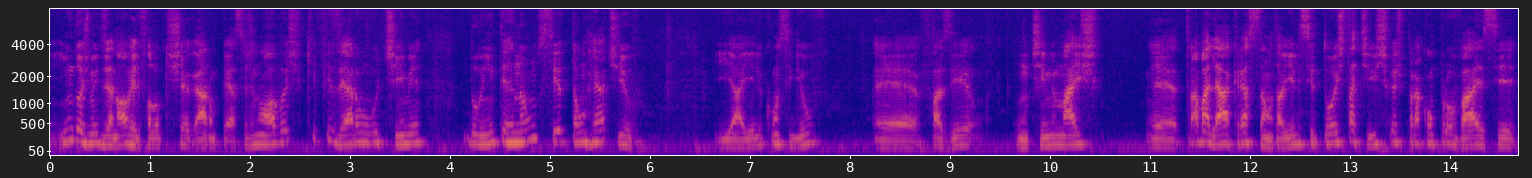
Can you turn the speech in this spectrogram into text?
Em 2019 ele falou que chegaram peças novas que fizeram o time do Inter não ser tão reativo. E aí ele conseguiu é, fazer um time mais é, trabalhar a criação. Tá? E ele citou estatísticas para comprovar esse,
